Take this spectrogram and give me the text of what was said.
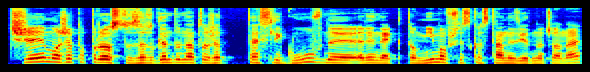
czy może po prostu ze względu na to, że Tesli główny rynek to mimo wszystko Stany Zjednoczone,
